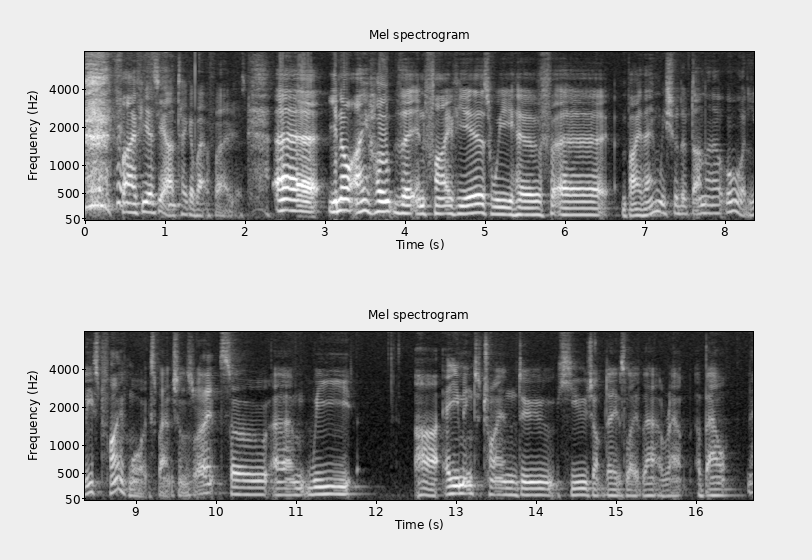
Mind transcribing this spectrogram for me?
five years? Yeah, I'll take about five years. Uh, you know, I hope that in five years we have, uh, by then we should have done, a, oh, at least five more expansions, right? So um, we are aiming to try and do huge updates like that around about, yeah,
